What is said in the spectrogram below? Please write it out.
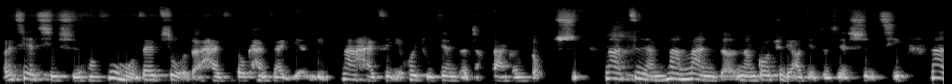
而且其实和，父母在做的，孩子都看在眼里，那孩子也会逐渐的长大跟懂事，那自然慢慢的能够去了解这些事情。那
